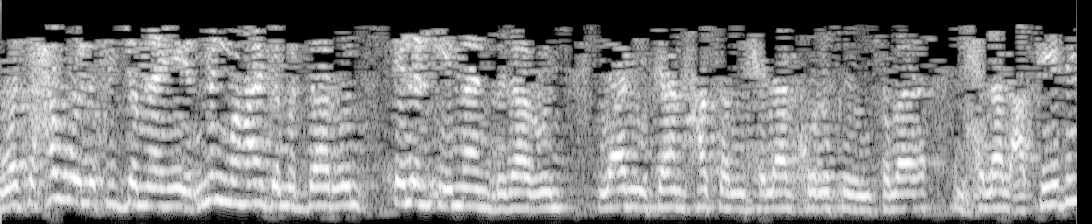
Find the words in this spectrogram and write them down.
وتحولت الجماهير من مهاجمة داروين إلى الإيمان بداروين لأنه كان حصل انحلال خلقي وانحلال عقيدي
